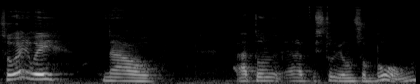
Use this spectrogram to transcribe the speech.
So anyway, now atong at istoryong subong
